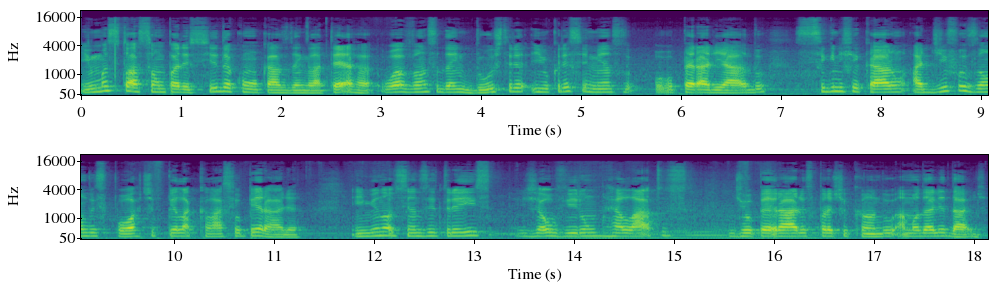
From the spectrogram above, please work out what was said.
Em uma situação parecida com o caso da Inglaterra, o avanço da indústria e o crescimento do operariado significaram a difusão do esporte pela classe operária. Em 1903, já ouviram relatos de operários praticando a modalidade.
